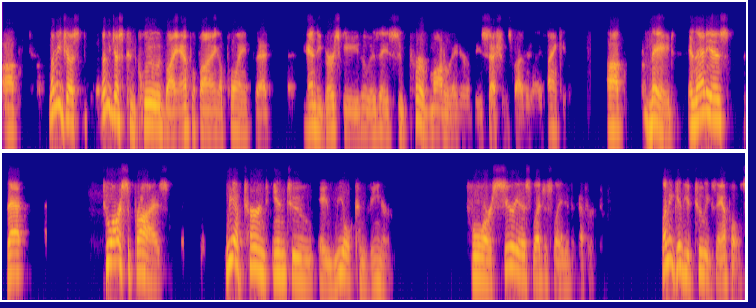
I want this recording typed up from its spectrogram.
Uh, let me just let me just conclude by amplifying a point that Andy Bursky, who is a superb moderator of these sessions, by the way, thank you, uh, made, and that is that to our surprise, we have turned into a real convener for serious legislative effort. Let me give you two examples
